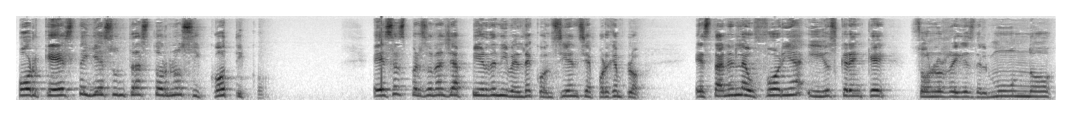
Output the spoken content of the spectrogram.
Porque este ya es un trastorno psicótico esas personas ya pierden nivel de conciencia. Por ejemplo, están en la euforia y ellos creen que son los reyes del mundo,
